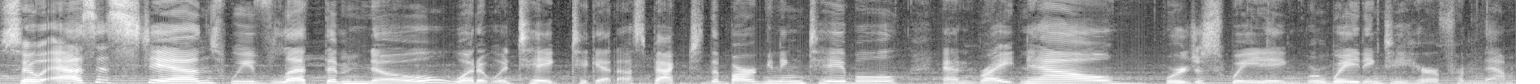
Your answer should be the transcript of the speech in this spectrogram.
So, as it stands, we've let them know what it would take to get us back to the bargaining table, and right now, we're just waiting. We're waiting to hear from them.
